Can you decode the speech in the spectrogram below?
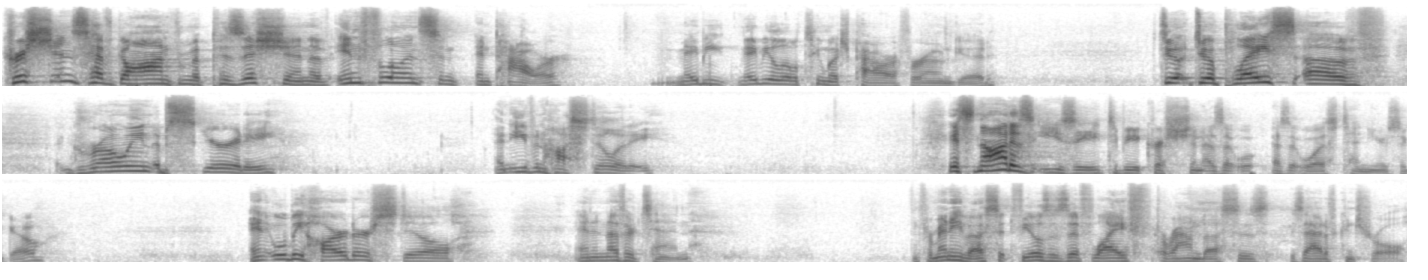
Christians have gone from a position of influence and, and power, maybe, maybe a little too much power for our own good, to, to a place of growing obscurity and even hostility. It's not as easy to be a Christian as it, as it was 10 years ago. And it will be harder still in another 10. And for many of us, it feels as if life around us is, is out of control.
